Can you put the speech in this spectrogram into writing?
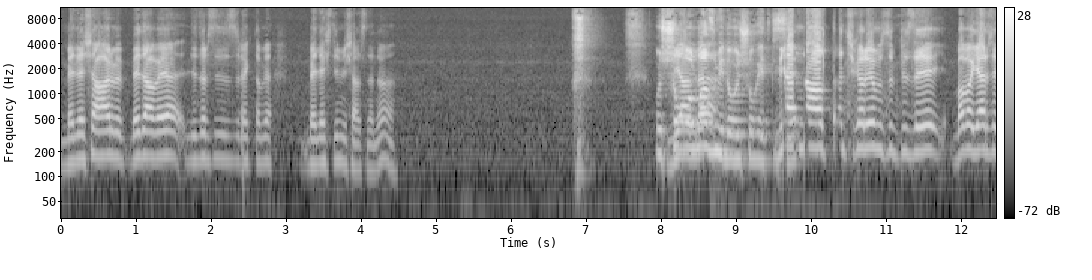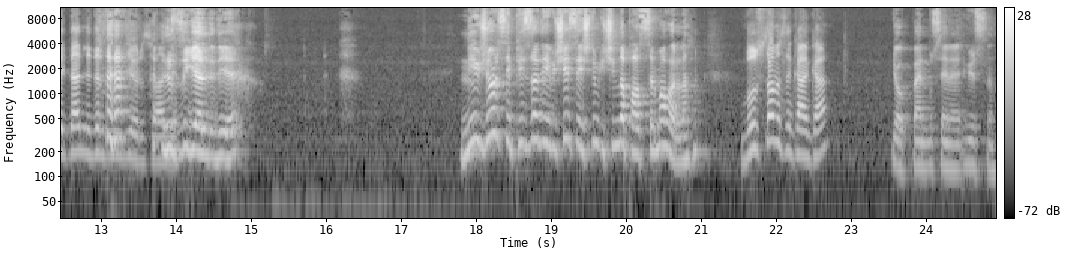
Beleşe harbi bedavaya Leader Caesars reklamı ya- Beleş değilmiş aslında değil mi? O şok anda- olmaz mıydı o şok etkisi? Bir anda alttan çıkarıyor musun pizzayı? Baba gerçekten Caesars diyoruz falan. Hızlı geldi diye. New Jersey pizza diye bir şey seçtim. İçinde pastırma var lan. Bulls'ta mısın kanka? Yok ben bu sene Houston.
